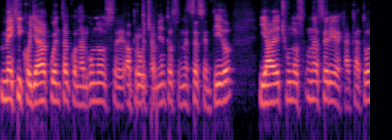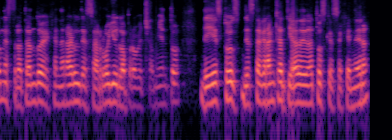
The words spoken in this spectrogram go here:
México ya cuenta con algunos aprovechamientos en este sentido y ha hecho unos, una serie de hackatones tratando de generar el desarrollo y el aprovechamiento de, estos, de esta gran cantidad de datos que se genera.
